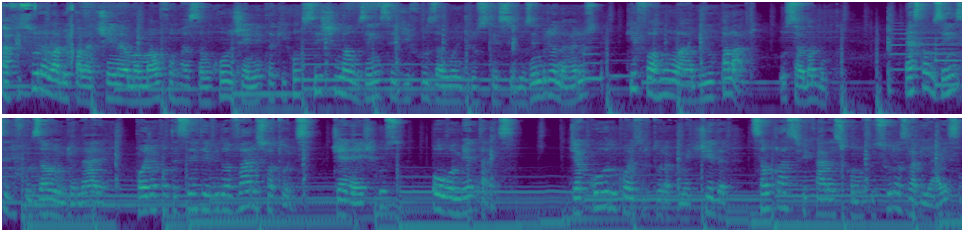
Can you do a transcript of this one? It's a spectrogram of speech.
A fissura lábio-palatina é uma malformação congênita que consiste na ausência de fusão entre os tecidos embrionários que formam o lábio e o palato, o céu da boca. Esta ausência de fusão embrionária pode acontecer devido a vários fatores, genéticos ou ambientais. De acordo com a estrutura acometida, são classificadas como fissuras labiais,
